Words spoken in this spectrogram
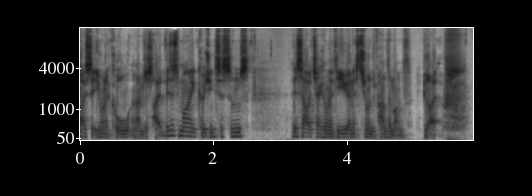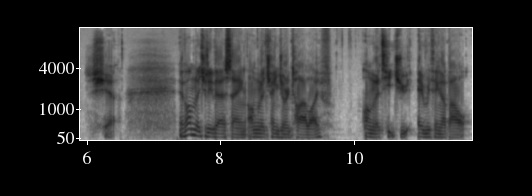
I sit you on a call, and I'm just like, "This is my coaching systems. This is how I check in with you, and it's two hundred pounds a month." You're like, "Shit." If I'm literally there saying, "I'm going to change your entire life. I'm going to teach you everything about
